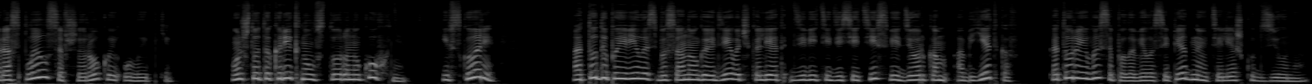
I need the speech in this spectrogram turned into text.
расплылся в широкой улыбке. Он что-то крикнул в сторону кухни, и вскоре оттуда появилась босоногая девочка лет девяти-десяти с ведерком объедков которые высыпала велосипедную тележку Дзюна.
